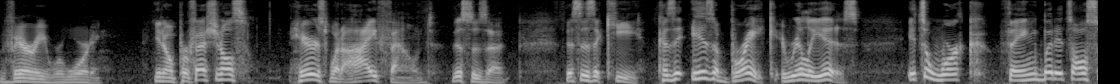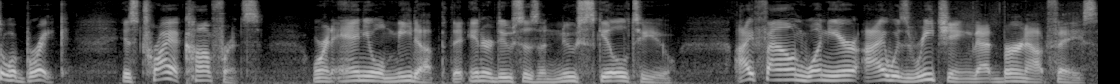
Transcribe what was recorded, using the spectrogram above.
very rewarding. You know, professionals, here's what I found. This is a this is a key because it is a break. It really is. It's a work thing, but it's also a break. Is try a conference or an annual meetup that introduces a new skill to you. I found one year I was reaching that burnout phase.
